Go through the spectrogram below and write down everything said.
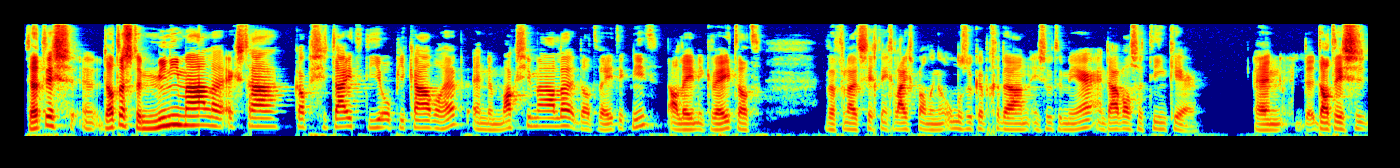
dat, is, eh, dat is de minimale extra capaciteit die je op je kabel hebt. En de maximale, dat weet ik niet. Alleen ik weet dat we vanuit Stichting Gelijkspanning een onderzoek hebben gedaan in Zoetermeer. En daar was het 10 keer. En dat is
